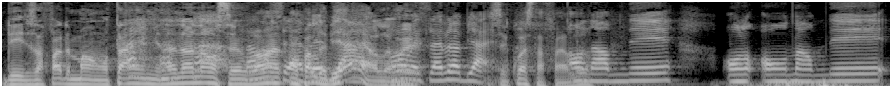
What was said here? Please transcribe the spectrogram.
des affaires de montagne. Non, non, non, c'est vraiment... on parle de bière, là. Ouais, c'est la vraie bière. C'est quoi cette On affaire-là? emmenait, on, on emmenait,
